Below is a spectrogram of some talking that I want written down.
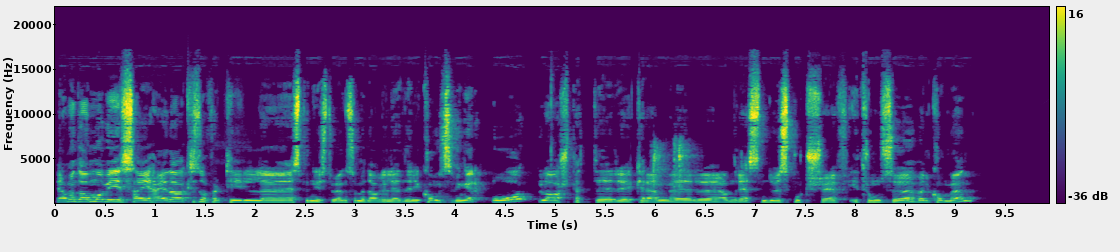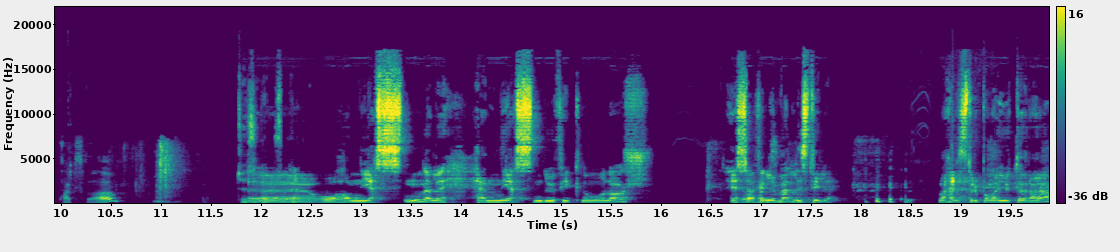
Ja, men Da må vi si hei da, Kristoffer, til eh, Espen Nystuen, som er daglig leder i Kongsvinger, og Lars Petter Kremer Andresen, du er sportssjef i Tromsø. Velkommen. Takk skal du ha. Tusen takk for det. Eh, og han gjesten, eller hen gjesten du fikk nå, Lars, er selvfølgelig veldig stille. Var Helstrup på vei ut døra, ja?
